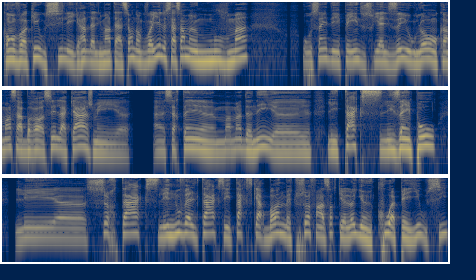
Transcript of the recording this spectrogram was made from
convoqué aussi les grands de l'alimentation. Donc, vous voyez, là, ça semble un mouvement au sein des pays industrialisés où là, on commence à brasser la cage, mais euh, à un certain euh, moment donné, euh, les taxes, les impôts, les euh, surtaxes, les nouvelles taxes, les taxes carbone, mais tout ça fait en sorte que là, il y a un coût à payer aussi.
